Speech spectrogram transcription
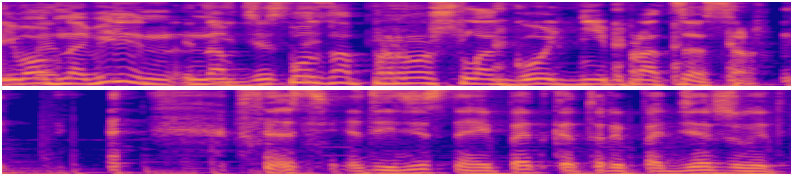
Его обновили на единственный... позапрошлогодний процессор. Это единственный iPad, который поддерживает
